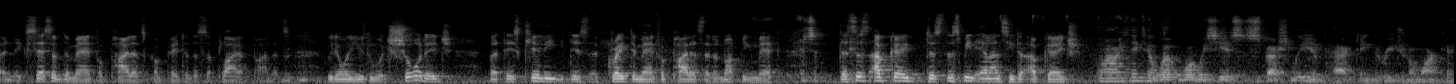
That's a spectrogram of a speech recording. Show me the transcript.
an excessive demand for pilots compared to the supply of pilots, mm -hmm. we don't want to use the word shortage, but there's clearly there's a great demand for pilots that are not being met. does this upgrade? Does this mean airlines need to upgrade? Well, I think that what, what we see is especially impacting the regional market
